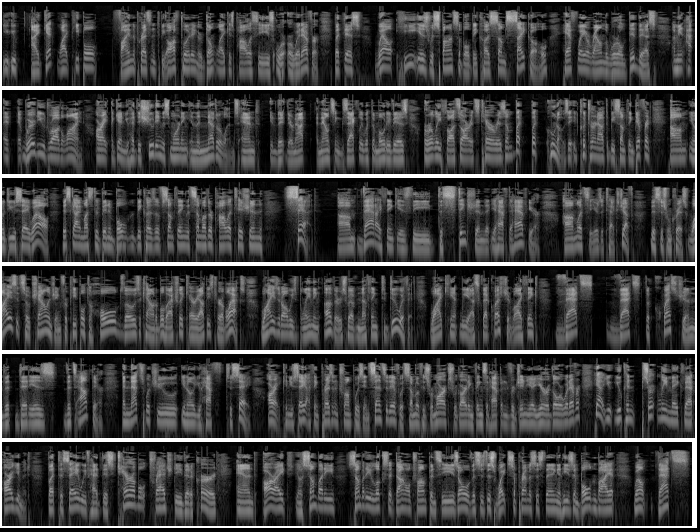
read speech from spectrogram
You, you I get why people find the president to be off-putting or don't like his policies or or whatever, but this well, he is responsible because some psycho halfway around the world did this. I mean, where do you draw the line? All right, again, you had the shooting this morning in the Netherlands, and they're not announcing exactly what the motive is. Early thoughts are it's terrorism, but but who knows? It, it could turn out to be something different. Um, you know, do you say, well, this guy must have been emboldened because of something that some other politician said? Um, that I think is the distinction that you have to have here. Um, let's see. Here's a text, Jeff. This is from Chris. Why is it so challenging for people to hold those accountable who actually carry out these terrible acts? Why is it always blaming others who have nothing to do with it? Why can't we ask that question? Well, I think that's that's the question that that is that's out there. And that's what you you know you have to say. All right can you say i think president trump was insensitive with some of his remarks regarding things that happened in virginia a year ago or whatever? Yeah you you can certainly make that argument. But to say we've had this terrible tragedy that occurred and all right, you know, somebody somebody looks at Donald Trump and sees, oh, this is this white supremacist thing, and he's emboldened by it. Well, that's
